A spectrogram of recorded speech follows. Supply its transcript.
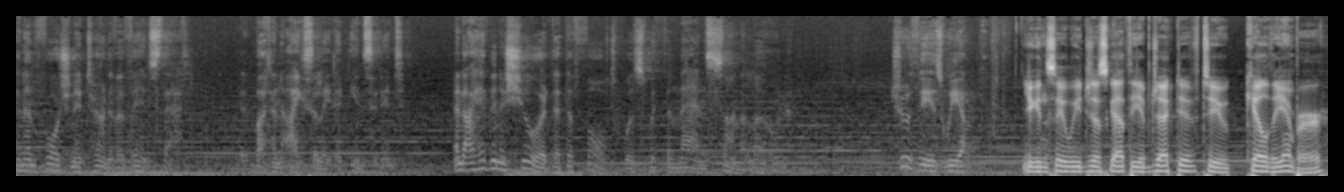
an unfortunate turn of events that, but an isolated incident. And I have been assured that the fault was with the man's son alone. Truth is, we are. You can see we just got the objective to kill the Emperor,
